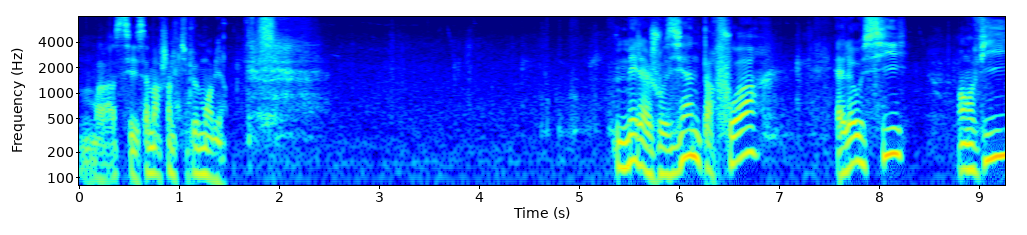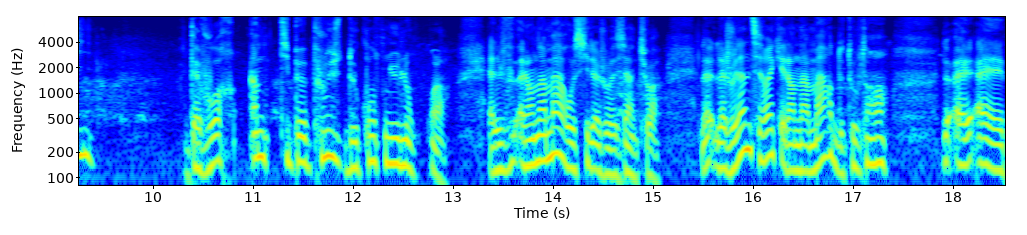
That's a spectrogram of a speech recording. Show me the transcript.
voilà, c'est, ça marche un petit peu moins bien. Mais la Josiane, parfois, elle a aussi envie d'avoir un petit peu plus de contenu long. Elle, en a marre aussi, la Josiane, tu vois. La, Josiane, c'est vrai qu'elle en a marre de tout le temps. elle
